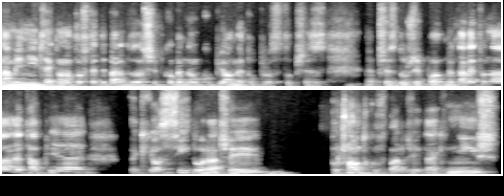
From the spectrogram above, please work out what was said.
znamienitego, no to wtedy bardzo szybko będą kupione po prostu przez, przez duży podmiot, ale to na etapie takiego seedu raczej początków bardziej, tak, niż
